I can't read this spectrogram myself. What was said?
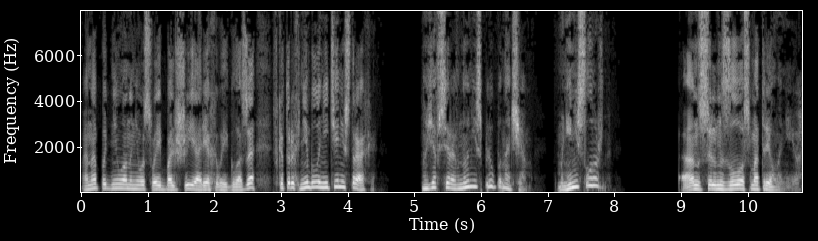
Она подняла на него свои большие ореховые глаза, в которых не было ни тени страха. «Но я все равно не сплю по ночам. Мне несложно». Ансельм зло смотрел на нее.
